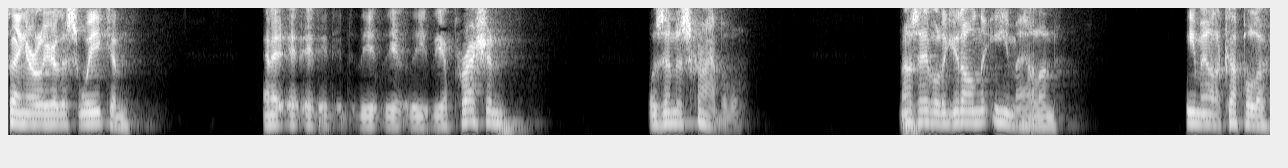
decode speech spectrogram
thing earlier this week, and and it, it, it, the, the, the oppression was indescribable. And I was able to get on the email and email a couple of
